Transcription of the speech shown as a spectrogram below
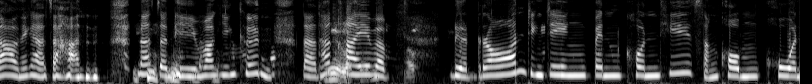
-19 นี่ค่ะอาจารย์ น่าจะดีมากยิ่งขึ้น แต่ถ้านี่ใคแหรละแบบครับ เดือดร้อนจริงๆ เป็นคนที่สังคมควร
